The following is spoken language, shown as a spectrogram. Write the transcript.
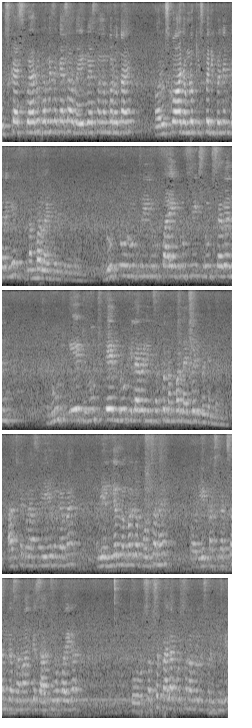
उसका स्क्वायर रूट हमेशा कैसा होता है? इरेशनल नंबर होता है। और उसको आज हम लोग किस पे रिप्रेजेंट करेंगे? नंबर लाइन पे रिप्रेजेंट करेंगे। Root two root three root five root six root seven root eight root ten root eleven इन सबको नंबर लाइन पे रिप्रेजेंट करेंगे। आज का क्लास में ये में करना है। और ये रियल नंबर का पोर्सन है और ये कंस्ट्रक्शन का सामान के साथ ही हो पाएगा। तो सबसे पहला क्वेश्चन हम लोग इसमें लिखेंगे।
